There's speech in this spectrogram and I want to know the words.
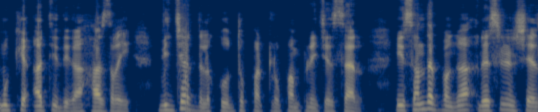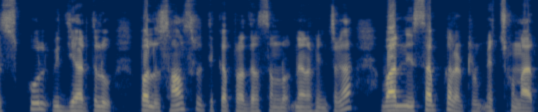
ముఖ్య అతిథిగా హాజరై విద్యార్థులకు దుప్పట్లు పంపిణీ చేశారు. ఈ సందర్భంగా రెసిడెన్షియల్ స్కూల్ విద్యార్థులు పలు సాంస్కృతిక సాంస్కృతిక ప్రదర్శనలు నిర్వహించగా వారిని సబ్ కలెక్టర్ మెచ్చుకున్నారు.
